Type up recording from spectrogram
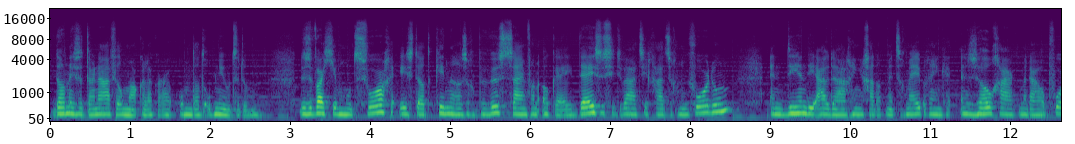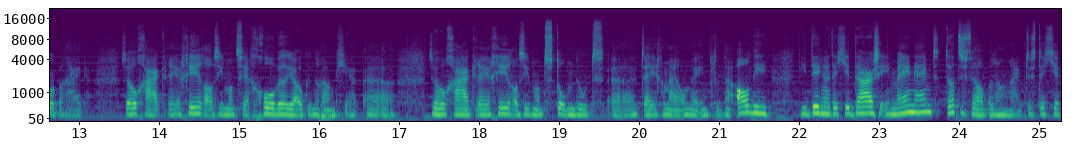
dan is het daarna veel makkelijker om dat opnieuw te doen. Dus wat je moet zorgen is dat kinderen zich bewust zijn van: oké, deze situatie gaat zich nu voordoen. En die en die uitdagingen gaat dat met zich meebrengen. En zo ga ik me daarop voorbereiden. Zo ga ik reageren als iemand zegt: Goh, wil je ook een drankje? Uh, zo ga ik reageren als iemand stom doet uh, tegen mij onder invloed. Nou, al die, die dingen dat je daar ze in meeneemt, dat is wel belangrijk. Dus dat je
